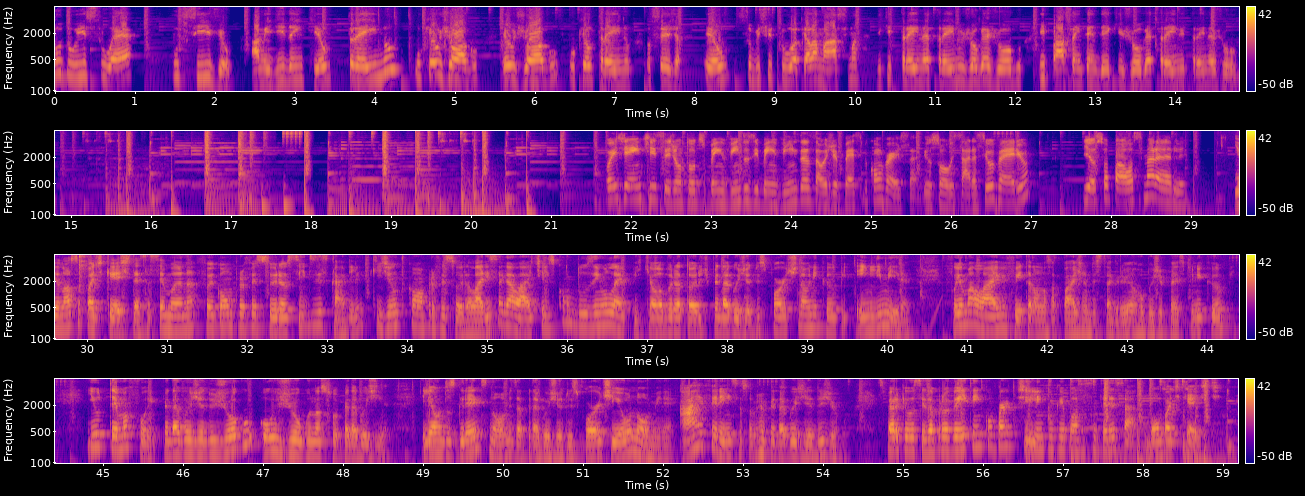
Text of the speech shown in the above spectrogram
tudo isso é possível à medida em que eu treino o que eu jogo, eu jogo o que eu treino, ou seja, eu substituo aquela máxima de que treino é treino, jogo é jogo e passo a entender que jogo é treino e treino é jogo. Oi, gente, sejam todos bem-vindos e bem-vindas ao GPSP Conversa. Eu sou Sara Silvério. E eu sou Paula Cimarelli. E o nosso podcast dessa semana foi com o professor Alcides Scaglia, que junto com a professora Larissa Galati, eles conduzem o LEP, que é o Laboratório de Pedagogia do Esporte na Unicamp em Limeira. Foi uma live feita na nossa página do Instagram, GPSPunicamp, e o tema foi Pedagogia do Jogo ou Jogo na sua Pedagogia? Ele é um dos grandes nomes da pedagogia do esporte e o nome, né? A referência sobre a pedagogia do jogo. Espero que vocês aproveitem e compartilhem com quem possa se interessar. Bom podcast!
